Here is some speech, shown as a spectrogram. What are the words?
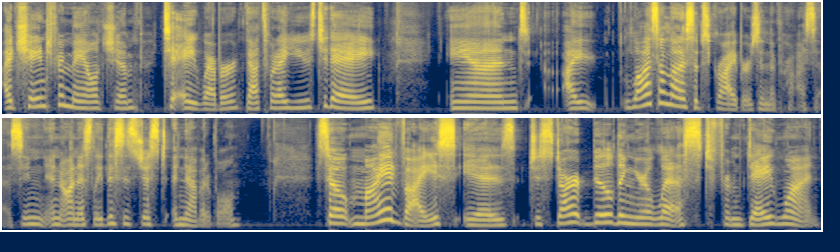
I changed from MailChimp to Aweber. That's what I use today. And I lost a lot of subscribers in the process. And, and honestly, this is just inevitable. So, my advice is to start building your list from day one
